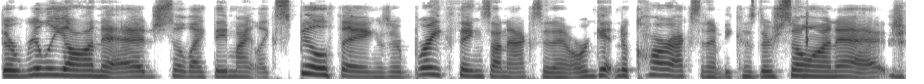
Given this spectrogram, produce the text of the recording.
they're really on edge. So like they might like spill things or break things on accident or get into a car accident because they're so on edge.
